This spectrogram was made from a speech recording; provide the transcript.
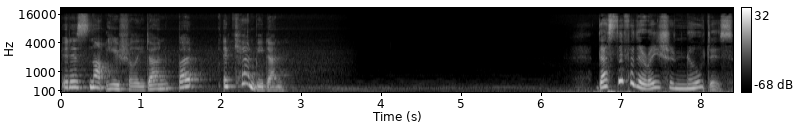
It is not usually done, but it can be done. Does the Federation notice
